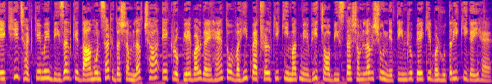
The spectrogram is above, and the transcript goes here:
एक ही झटके में डीजल के दाम उनसठ दशमलव छह एक रूपए बढ़ गए हैं तो वहीं पेट्रोल की कीमत में भी चौबीस दशमलव शून्य तीन रूपए की बढ़ोतरी की गई है।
